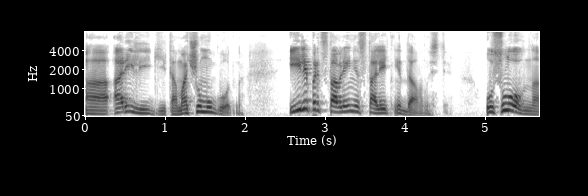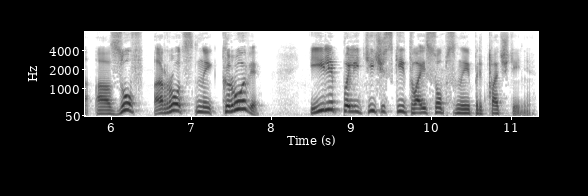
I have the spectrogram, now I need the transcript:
о, о религии, там, о чем угодно. Или представление столетней давности. Условно, а, зов родственной крови или политические твои собственные предпочтения.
